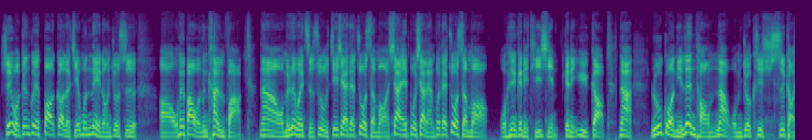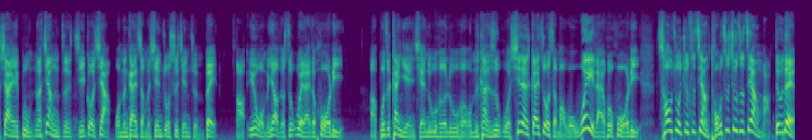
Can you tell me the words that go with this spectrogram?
所以我跟各位报告的节目内容就是啊、我会把我的看法，那我们认为指数接下来在做什么，下一步、下两步在做什么，我先跟你提醒，跟你预告。那如果你认同，那我们就去思考下一步。那这样子结构下，我们该怎么先做事前准备啊？因为我们要的是未来的获利啊，不是看眼前如何如何，我们看是我现在该做什么，我未来会获利。操作就是这样，投资就是这样嘛，对不对？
